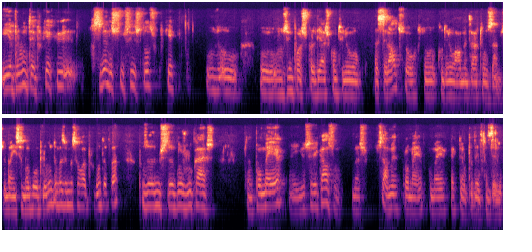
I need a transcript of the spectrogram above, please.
E a pergunta é porque é que, recebendo os subsídios todos, porque é que o, o, os impostos prediais continuam a ser altos ou continuam a aumentar todos os anos? Bem, isso é uma boa pergunta, mas é uma boa pergunta para os administradores locais, portanto, para o MER e o City Council, mas especialmente para o MER, o MER é que tem o poder de fazer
